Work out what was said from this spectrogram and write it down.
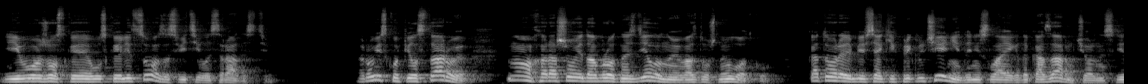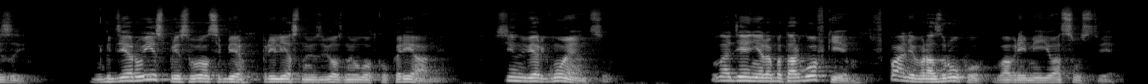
и его жесткое узкое лицо засветилось радостью. Руис купил старую, но хорошо и добротно сделанную воздушную лодку, которая без всяких приключений донесла их до казарм черной слезы, где Руис присвоил себе прелестную звездную лодку Корианы, Синвергуэнцу. Владения работорговки впали в разруху во время ее отсутствия,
